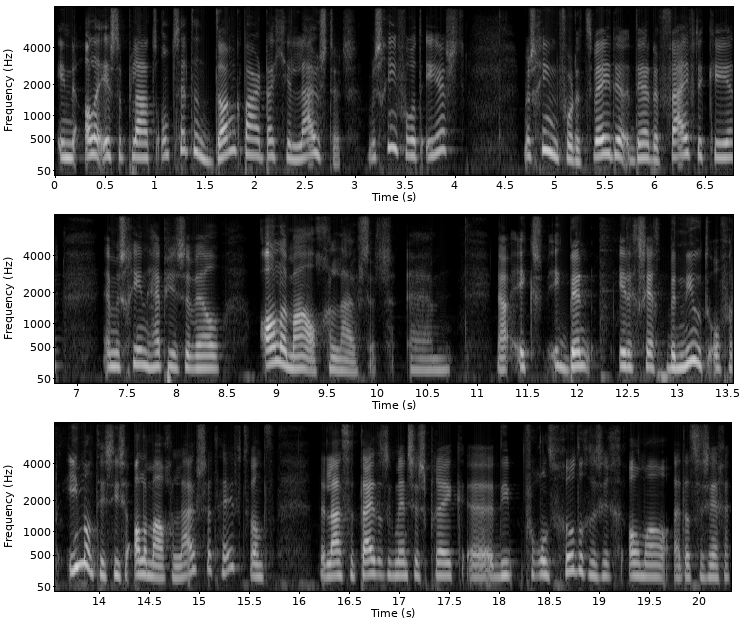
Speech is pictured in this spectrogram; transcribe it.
in de allereerste plaats ontzettend dankbaar dat je luistert. Misschien voor het eerst, misschien voor de tweede, derde, vijfde keer. En misschien heb je ze wel allemaal geluisterd. Um, nou, ik, ik ben eerlijk gezegd benieuwd of er iemand is die ze allemaal geluisterd heeft. Want de laatste tijd als ik mensen spreek, uh, die verontschuldigen zich allemaal uh, dat ze zeggen...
